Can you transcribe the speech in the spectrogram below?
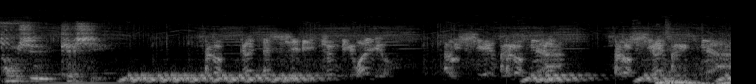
통신 개시 작업 끝. SCB 준비 완료. 바로 시행하겠습니다. 작업 시행하겠습니다.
